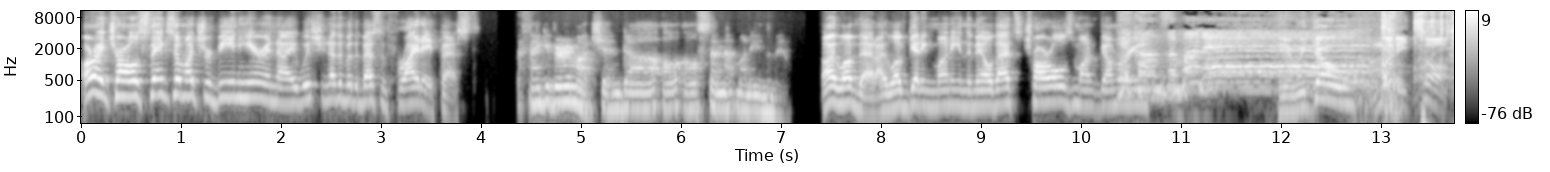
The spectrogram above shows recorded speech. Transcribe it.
All right, Charles. Thanks so much for being here, and I wish you nothing but the best with Friday Fest. Thank you very much, and uh, I'll I'll send that money in the mail. I love that. I love getting money in the mail. That's Charles Montgomery. Here comes the money. Here we go. Money talk.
